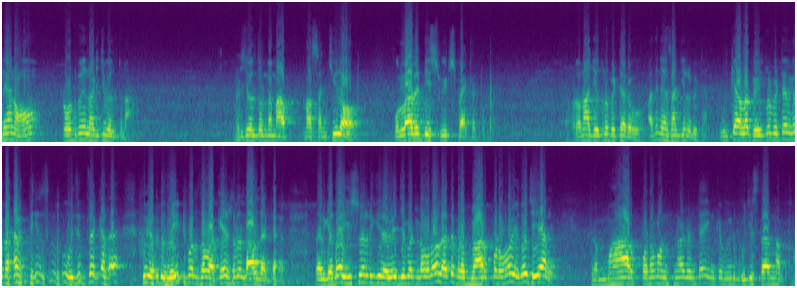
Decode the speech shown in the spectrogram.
నేను రోడ్డు మీద నడిచి వెళ్తున్నా. నడిచి వెళ్తుంటే నా నా సంచిలో పుల్లారెడ్డి స్వీట్స్ ప్యాకెట్ ఎవడో నా చేతిలో పెట్టారు అది నేను సంచిలో పెట్టాను. ఊరికే అలా పేజీలో పెట్టారు కదా అని తీసుకుని పూజించాం కదా. We to wait for some occasion doll that దానికి ఏదో ఈశ్వరుడికి నైవేద్యం పెట్టడమో లేకపోతే బ్రహ్మార్పణమో ఏదో చేయాలి. బ్రహ్మార్పణం అంటున్నాడంటే ఇంకా వీడు భుజిస్తాడని అర్థం.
